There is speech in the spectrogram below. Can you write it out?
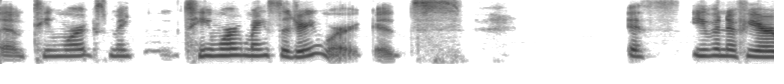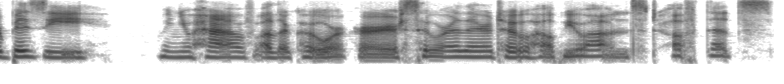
Uh, teamwork's make teamwork makes the dream work. It's it's even if you're busy when you have other coworkers who are there to help you out and stuff. That's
